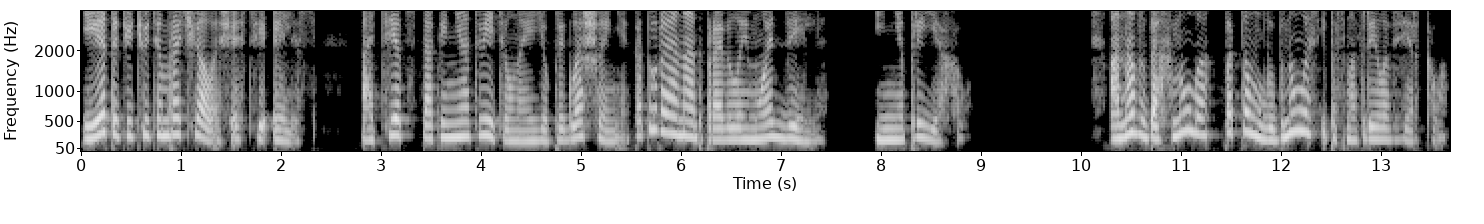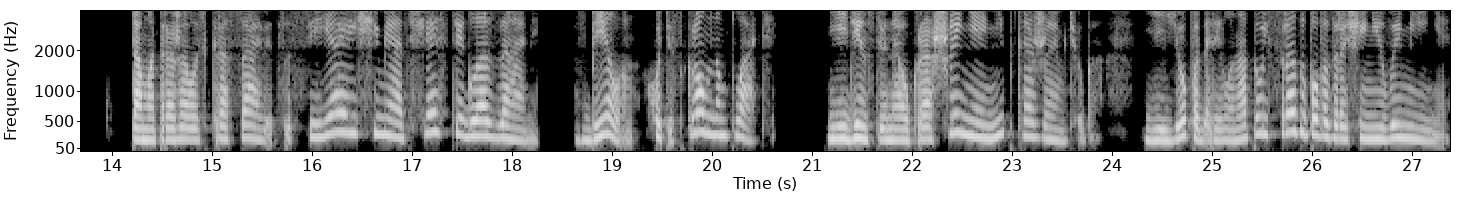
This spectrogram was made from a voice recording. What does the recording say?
И это чуть-чуть омрачало счастье Элис. Отец так и не ответил на ее приглашение, которое она отправила ему отдельно, и не приехал. Она вздохнула, потом улыбнулась и посмотрела в зеркало. Там отражалась красавица с сияющими от счастья глазами, в белом, хоть и скромном платье. Единственное украшение — нитка жемчуга. Ее подарил Анатоль сразу по возвращению в имение,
